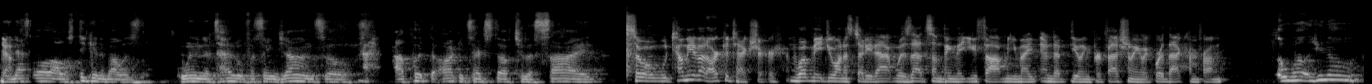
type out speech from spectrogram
yep. and that's all I was thinking about was winning the title for St. John. So I put the architect stuff to the side. So tell me about architecture. What made you want to study that? Was that something that you thought you might end up doing professionally? Like where'd that come from? Oh, well, you know,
